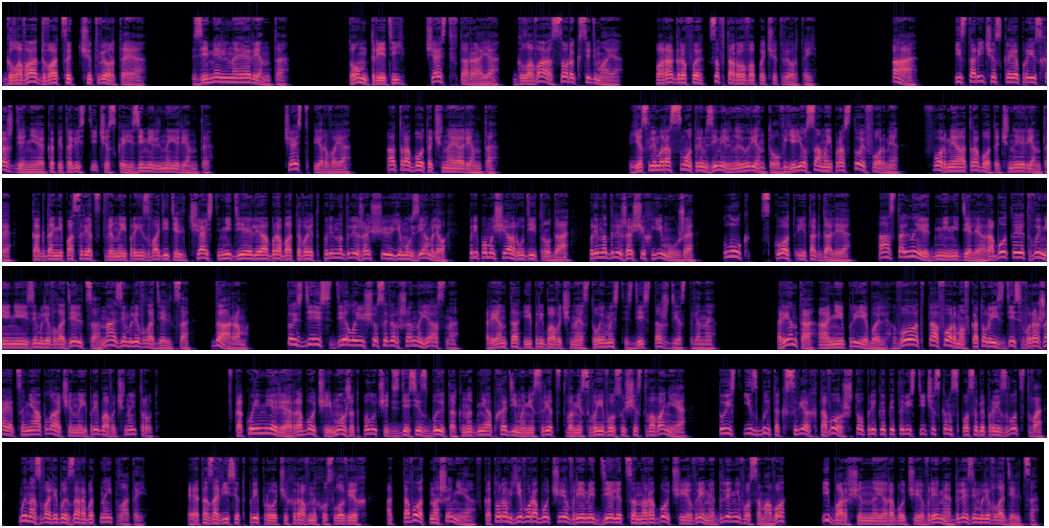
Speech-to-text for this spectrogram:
Глава 24. Земельная рента. Том 3, часть 2, глава 47. Параграфы со 2 по 4. А. Историческое происхождение капиталистической земельной ренты. Часть 1. Отработочная рента. Если мы рассмотрим земельную ренту в ее самой простой форме, форме отработочной ренты, когда непосредственный производитель часть недели обрабатывает принадлежащую ему землю при помощи орудий труда, принадлежащих ему же, плуг, скот и так далее. А остальные дни недели работает в имении землевладельца на землевладельца, даром. То здесь дело еще совершенно ясно. Рента и прибавочная стоимость здесь тождественны. Рента, а не прибыль, вот та форма, в которой здесь выражается неоплаченный прибавочный труд. В какой мере рабочий может получить здесь избыток над необходимыми средствами своего существования, то есть избыток сверх того, что при капиталистическом способе производства мы назвали бы заработной платой. Это зависит при прочих равных условиях от того отношения, в котором его рабочее время делится на рабочее время для него самого и барщинное рабочее время для землевладельца.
